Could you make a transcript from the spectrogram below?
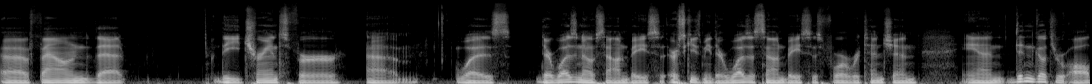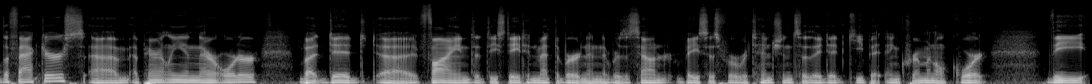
uh, found that the transfer um, was there was no sound basis, or excuse me, there was a sound basis for retention, and didn't go through all the factors um, apparently in their order, but did uh, find that the state had met the burden and there was a sound basis for retention, so they did keep it in criminal court. The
